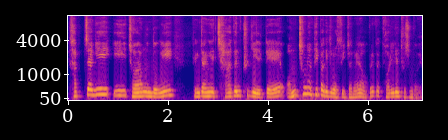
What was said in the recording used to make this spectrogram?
갑자기 이 저항 운동이 굉장히 작은 크기일 때에 엄청난 핍박이 들어올 수 있잖아요. 그러니까 거리를 두신 거예요.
